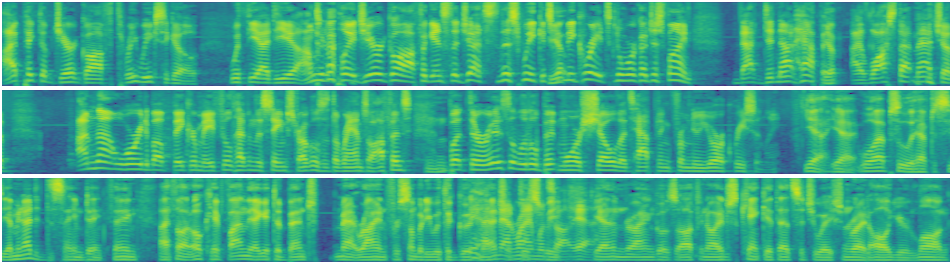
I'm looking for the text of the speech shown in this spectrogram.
I picked up Jared Goff three weeks ago with the idea I'm going to play Jared Goff against the Jets this week. It's yep. going to be great. It's going to work out just fine. That did not happen. Yep. I lost that matchup. I'm not worried about Baker Mayfield having the same struggles as the Rams offense, mm-hmm. but there is a little bit more show that's happening from New York recently. Yeah, yeah. We'll absolutely have to see. I mean, I did the same dang thing. I thought, okay, finally I get to bench Matt Ryan for somebody with a good yeah, matchup this week. Off, yeah. yeah, and then Ryan goes off. You know, I just can't get that situation right all year long.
